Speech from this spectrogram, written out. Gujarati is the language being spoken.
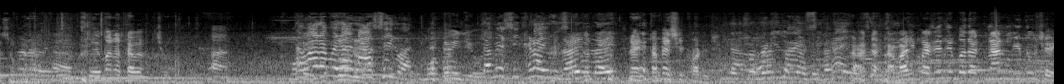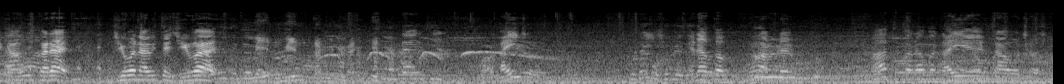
માના તમે છો. હા. તમારા બધાના આશીર્વાદ. તમે શીખડાયું તમે શીખવાડ્યું તમારી પાસેથી બધા જ્ઞાન લીધું છે કે આવું કરાય. જીવન આવી રીતે જીવાય. ભાઈ એના તો ગુણ આપણે હાથ બરાબર. ભાઈ એ ઓછા છે.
